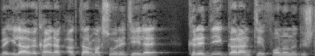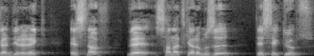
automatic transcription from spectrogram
ve ilave kaynak aktarmak suretiyle kredi garanti fonunu güçlendirerek esnaf ve sanatkarımızı destekliyoruz.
